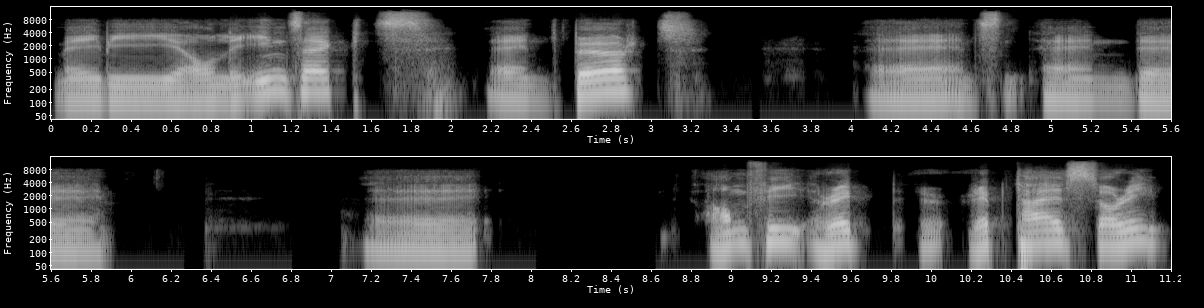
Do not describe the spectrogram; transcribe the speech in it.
maybe only insects and birds and, and uh, uh, amphi rep, reptiles, sorry.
